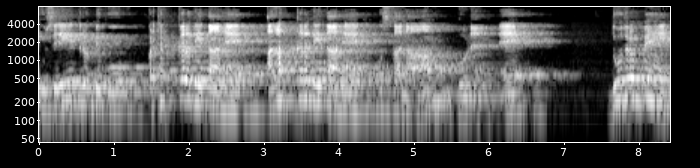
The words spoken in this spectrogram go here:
दूसरे द्रव्य को पृथक कर देता है, अलग कर देता है, उसका नाम गुण है। दो द्रव्य हैं,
